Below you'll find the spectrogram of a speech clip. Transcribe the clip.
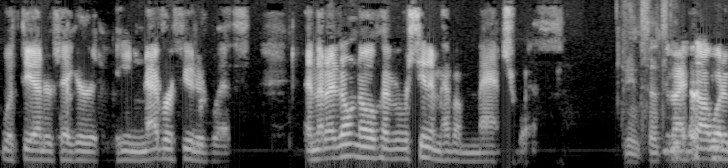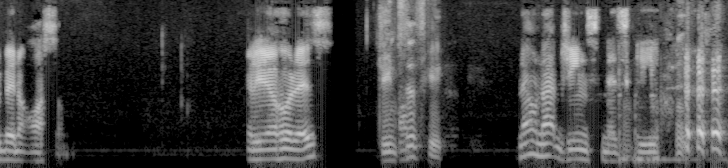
with the Undertaker. He never feuded with, and that I don't know if I've ever seen him have a match with. Gene That I thought would have been awesome. And you know who it is? Gene Snitsky. No, not Gene Snitsky.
